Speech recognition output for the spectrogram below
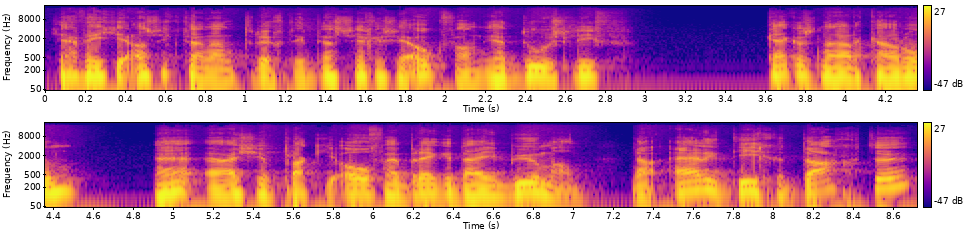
Ja, weet je, als ik daaraan terugdenk, dan zeggen ze ook van... ja, doe eens lief. Kijk eens naar elkaar om. Als je een prakje over hebt, breek het naar je buurman. Nou, eigenlijk die gedachte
